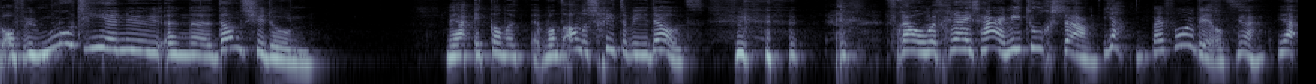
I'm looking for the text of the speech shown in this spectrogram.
of u moet hier nu een dansje doen. Ja, ik kan het, want anders schieten we je dood. Vrouwen met grijs haar, niet toegestaan. Ja, bijvoorbeeld. Ja. Ja.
